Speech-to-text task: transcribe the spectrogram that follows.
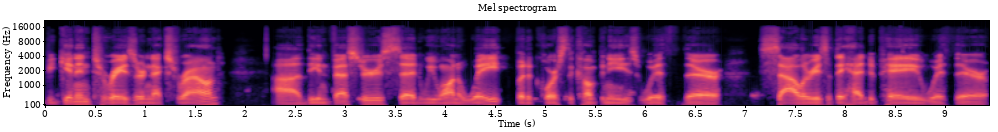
beginning to raise their next round. Uh, the investors said, We want to wait. But of course, the companies with their salaries that they had to pay, with their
